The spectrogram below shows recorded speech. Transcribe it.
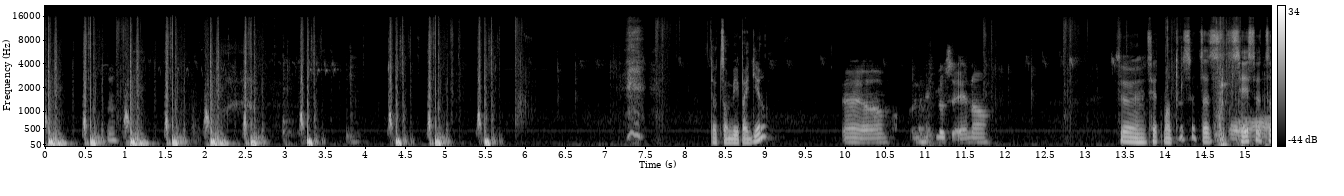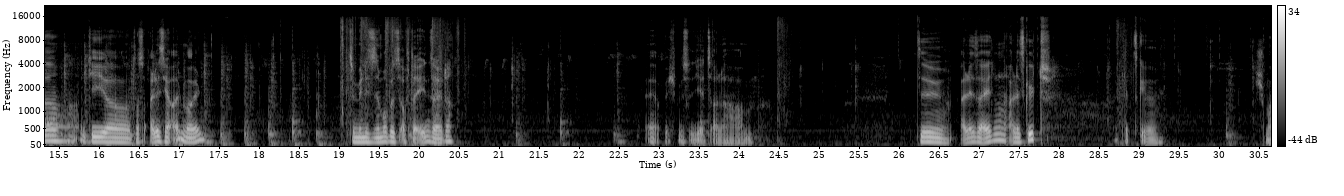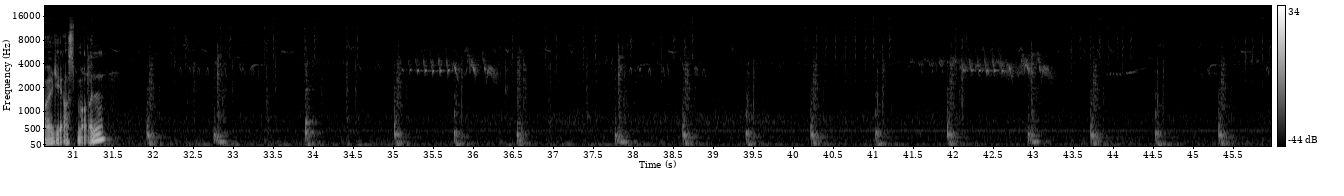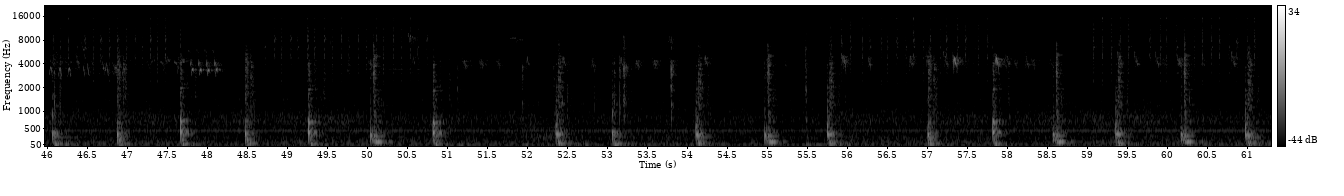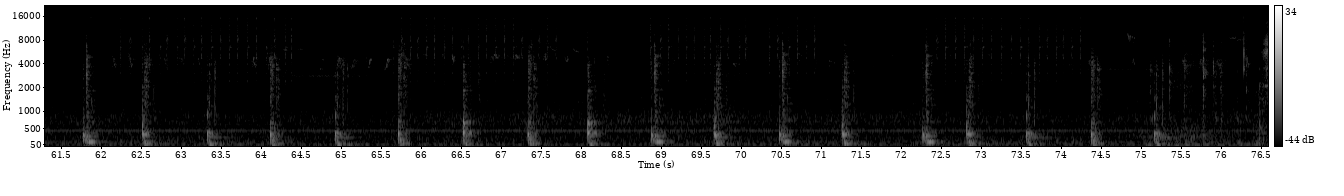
Der Zombie bei dir? Ja, ja. Und plus einer. So, jetzt hätten wir das jetzt. Siehst du jetzt, die äh, das alles hier anmalen. Zumindest immer bis auf der Innenseite. Ja, aber ich müsste die jetzt alle haben. So, alle Seiten, alles gut. Let's go. Ich mal die erstmal an.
